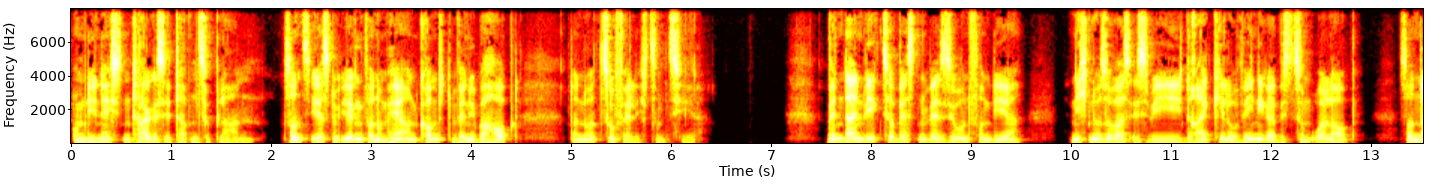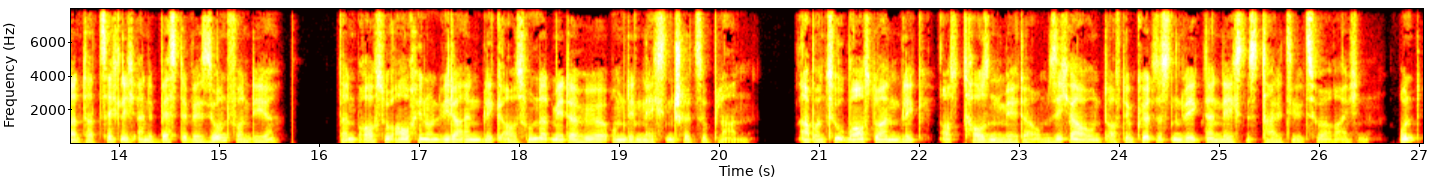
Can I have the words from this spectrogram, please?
um die nächsten Tagesetappen zu planen. Sonst irrst du irgendwann umher und kommst, wenn überhaupt, dann nur zufällig zum Ziel. Wenn dein Weg zur besten Version von dir nicht nur sowas ist wie drei Kilo weniger bis zum Urlaub, sondern tatsächlich eine beste Version von dir, dann brauchst du auch hin und wieder einen Blick aus 100 Meter Höhe, um den nächsten Schritt zu planen. Ab und zu brauchst du einen Blick aus 1000 Meter, um sicher und auf dem kürzesten Weg dein nächstes Teilziel zu erreichen. Und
